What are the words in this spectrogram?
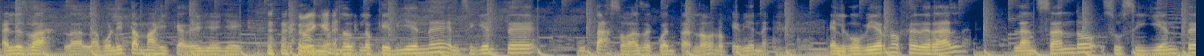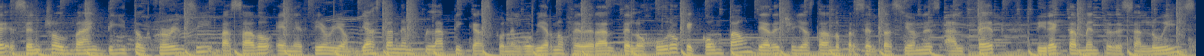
Ahí les va, la, bolita mágica de JJ. Venga. Lo, lo que viene, el siguiente putazo, haz de cuenta, ¿no? Lo que viene el gobierno federal lanzando su siguiente Central Bank Digital Currency basado en Ethereum. Ya están en pláticas con el gobierno federal. Te lo juro que Compound ya de hecho ya está dando presentaciones al Fed directamente de San Luis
